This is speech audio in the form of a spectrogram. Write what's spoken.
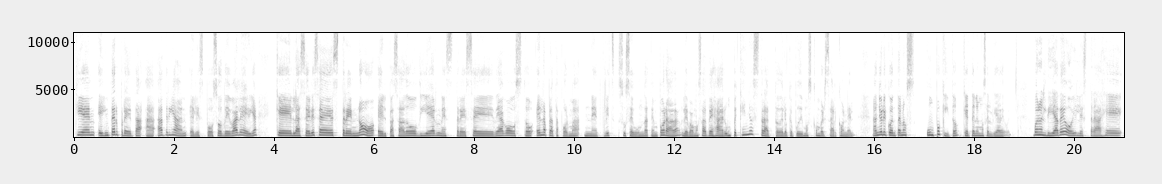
quien interpreta a Adrián, el esposo de Valeria, que la serie se estrenó el pasado viernes 13 de agosto en la plataforma Netflix, su segunda temporada. Le vamos a dejar un pequeño extracto de lo que pudimos conversar con él. Anjori, cuéntanos un poquito qué tenemos el día de hoy. Bueno, el día de hoy les traje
